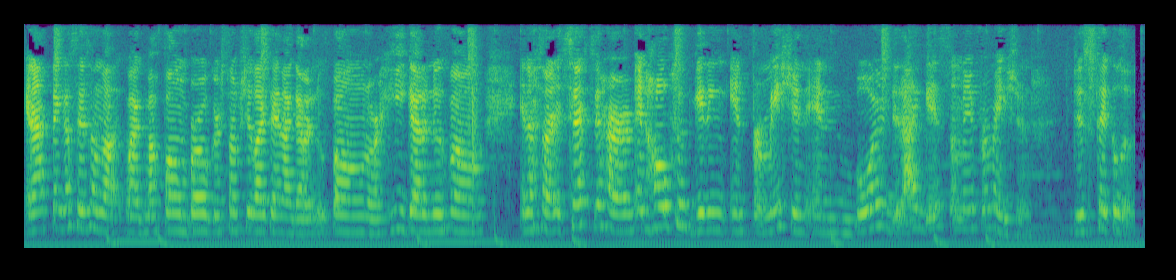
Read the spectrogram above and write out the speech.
And I think I said something like, like my phone broke or some shit like that and I got a new phone or he got a new phone. And I started texting her in hopes of getting information and boy did I get some information. Just take a look.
